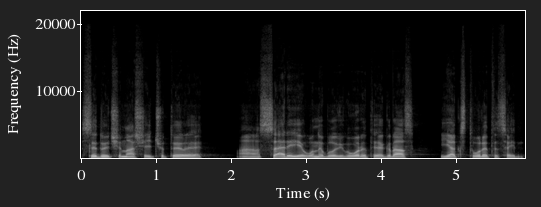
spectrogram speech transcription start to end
слідуючи наші чотири серії, вони будуть говорити якраз, як створити цей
